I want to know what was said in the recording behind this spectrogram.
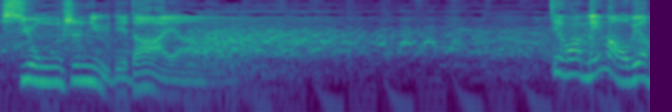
胸是女的大呀。这话没毛病。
